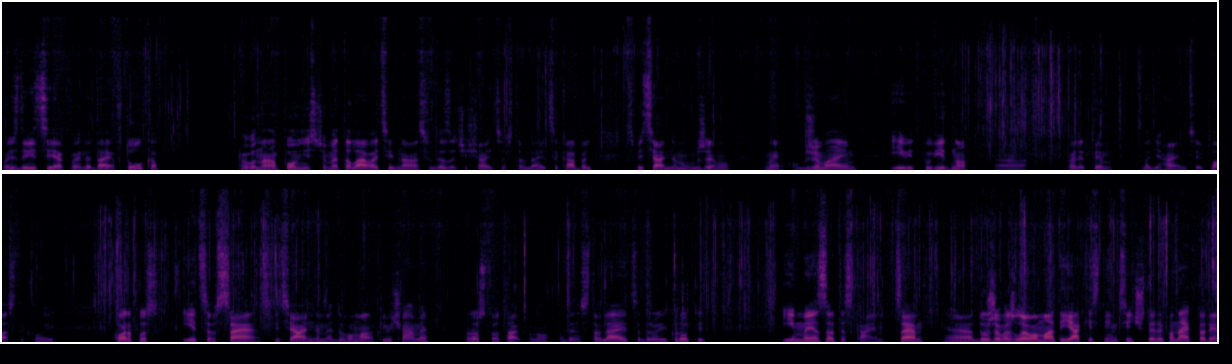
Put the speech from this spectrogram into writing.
Ось дивіться, як виглядає втулка. Вона повністю металева ціна, сюди зачищається, вставляється кабель. Спеціальним обжимом ми обжимаємо і відповідно е, перед тим надягаємо цей пластиковий корпус. І це все спеціальними двома ключами. Просто отак воно один вставляється, другий крутить. І ми затискаємо. Це е, дуже важливо мати якісні MC4 конектори,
